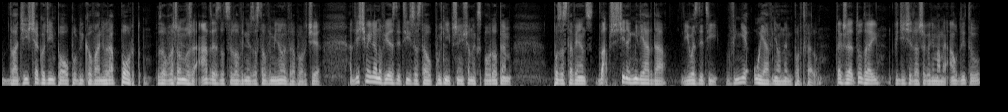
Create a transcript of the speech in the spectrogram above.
20 godzin po opublikowaniu raportu. Zauważono, że adres docelowy nie został wymieniony w raporcie, a 200 milionów USDT zostało później przeniesionych z powrotem, pozostawiając 2,1 miliarda USDT w nieujawnionym portfelu. Także tutaj widzicie, dlaczego nie mamy audytu,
